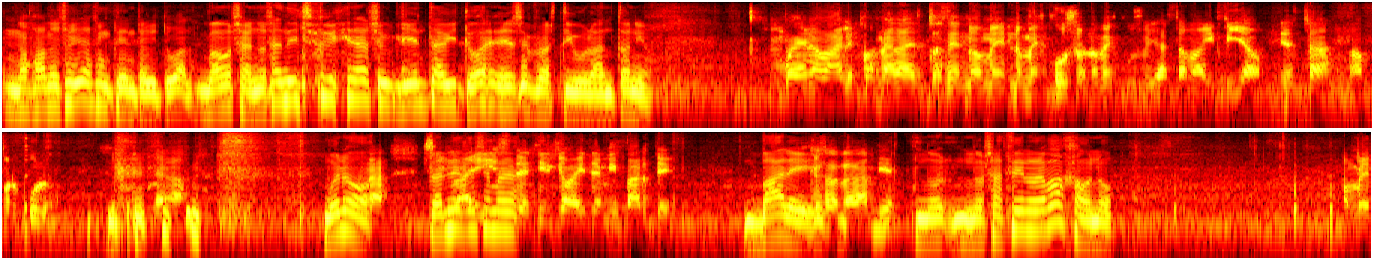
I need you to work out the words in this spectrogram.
Nos han dicho ya es un cliente habitual. Vamos a ver, nos han dicho que eras un cliente habitual en ese prostíbulo, Antonio. Bueno, vale, pues nada, entonces no me, no me excuso, no me excuso, ya está, me habéis pillado, ya está, vamos por culo. Ya, Bueno, nada. Si planes de vais, semana... decir que vais de mi parte, Vale. que os tratarán bien. ¿no- ¿Nos hacen rebaja o no? Hombre,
